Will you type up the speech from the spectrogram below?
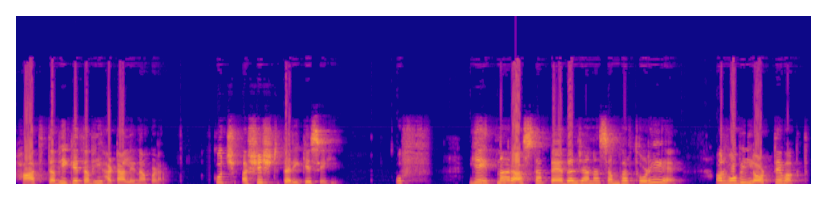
हाथ तभी के तभी हटा लेना पड़ा। कुछ अशिष्ट तरीके से ही। उफ, ये इतना रास्ता पैदल जाना संभव थोड़ी है? और वो भी लौटते वक्त।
